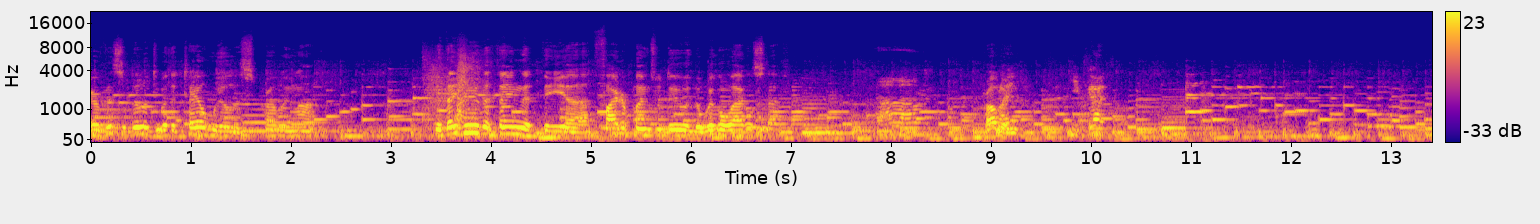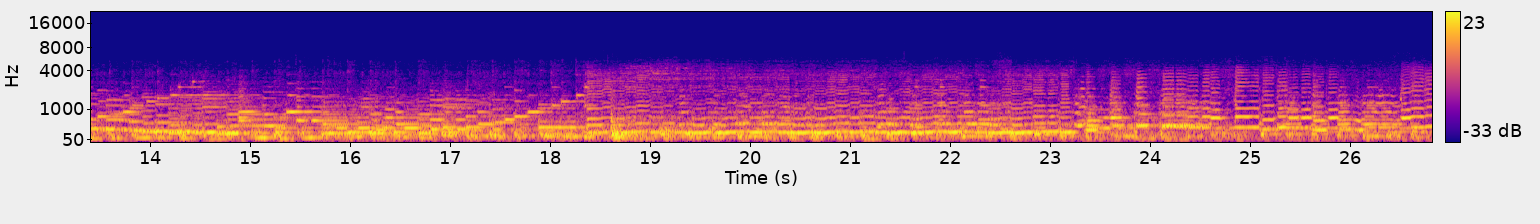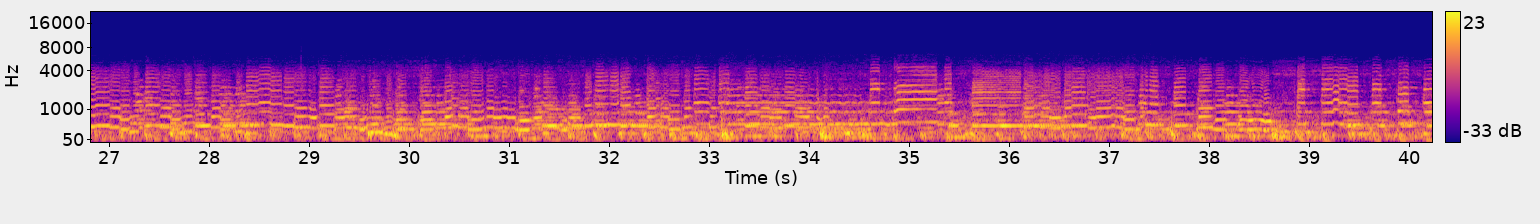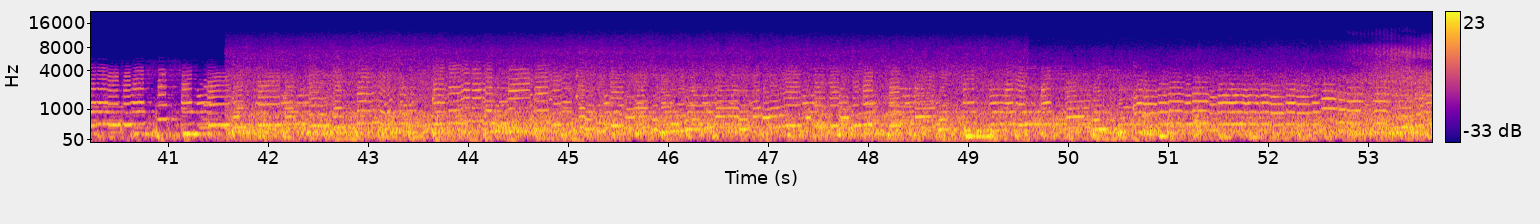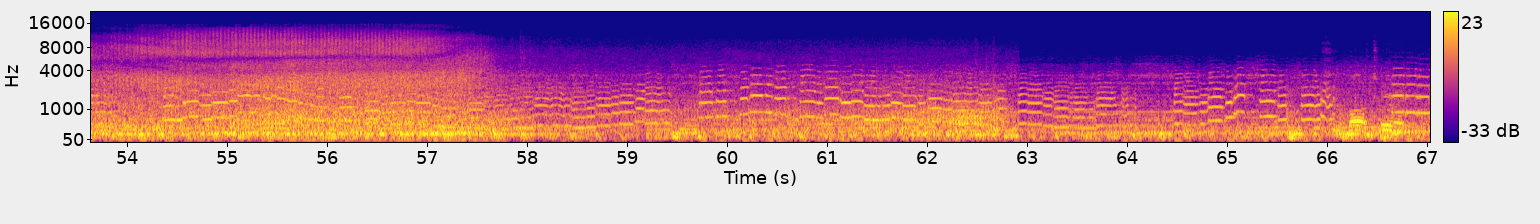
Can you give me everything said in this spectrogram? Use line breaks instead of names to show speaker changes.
visibility with a tail wheel is probably not. Did they do the thing that the uh, fighter planes would do with the wiggle waggle stuff?
Um,
Probably.
You've got
Ball to it.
